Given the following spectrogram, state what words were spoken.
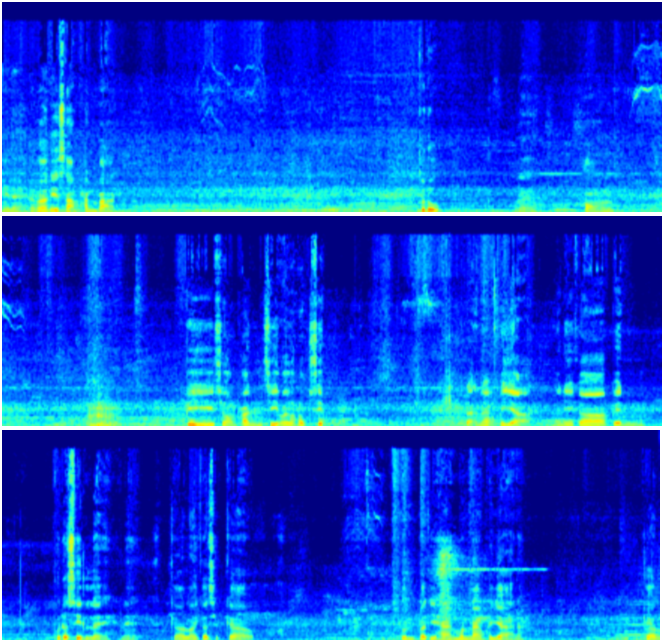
นี่นะแล้วก็อันนี้ 3,000 บาท กระดูกนะของ ปี 2460พระนางพญา อันนี้ก็เป็นพุทธศิลป์เลยนี่ย999 รุ่นปฏิหารมนนางพญานะ999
